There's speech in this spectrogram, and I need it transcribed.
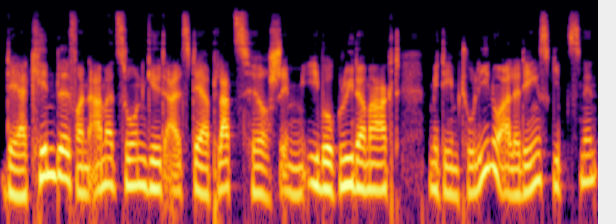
Der Kindle von Amazon gilt als der Platzhirsch im E-Book-Reader-Markt. Mit dem Tolino allerdings Gibt es einen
